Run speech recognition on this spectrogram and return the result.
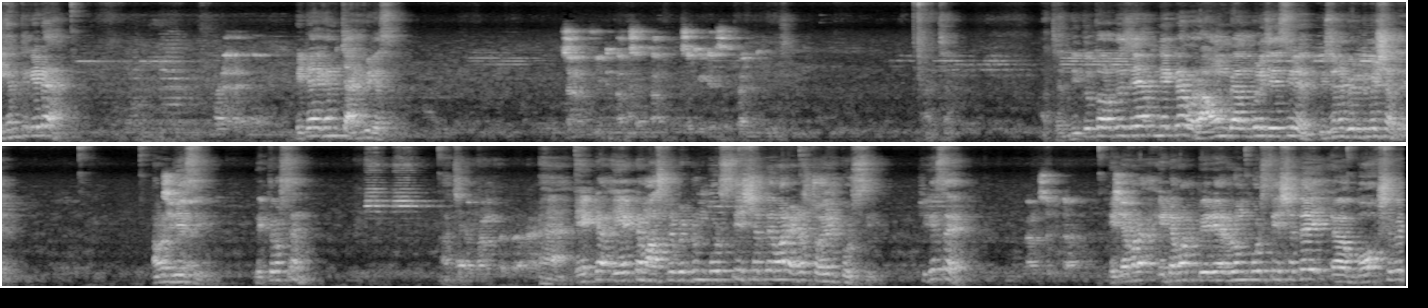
এখান থেকে এটা? হ্যাঁ হ্যাঁ হ্যাঁ। এটা এখানে চার ফিট আছে। চার ফিট আচ্ছা আচ্ছা ঠিক আছে। আচ্ছা আচ্ছা দ্বিতীয় তলাতে যে আপনি একটা রাউন্ড ব্যালকনি চেয়েছিলেন পিছনে বেডরুমের সাথে। আমরা দিয়েছি। দেখতে পাচ্ছেন? আচ্ছা। হ্যাঁ। হ্যাঁ একটা এই একটা মাস্টার বেডরুম করছি এর সাথে আমার একটা টয়লেট করছি ঠিক আছে? আচ্ছা এটা এটা আমরা এটা আমার পেরিয়ার রুম করছি এর সাথে বক্স শেপে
